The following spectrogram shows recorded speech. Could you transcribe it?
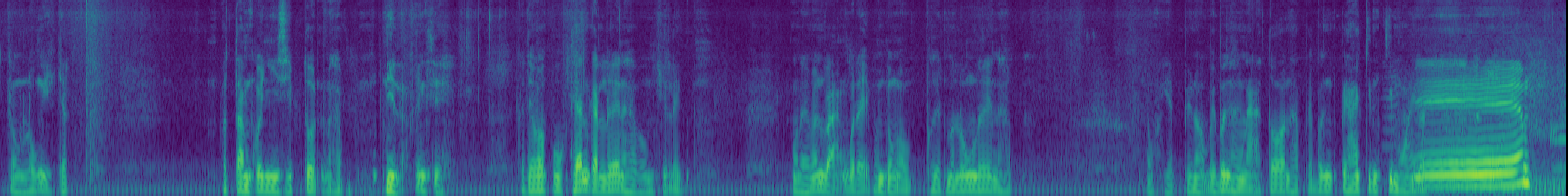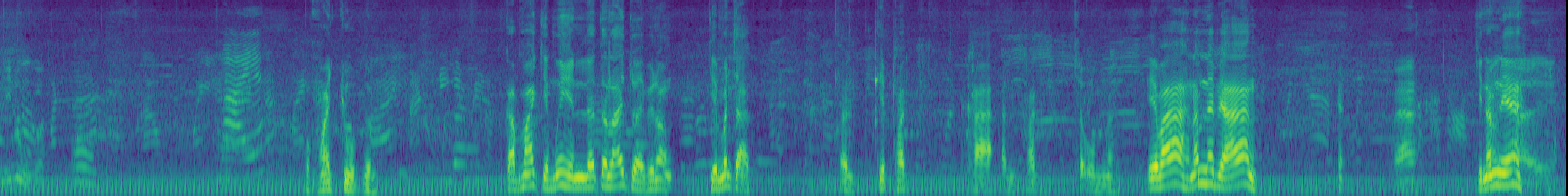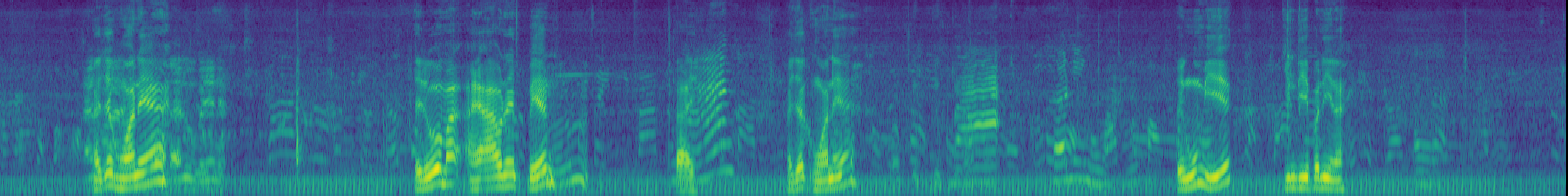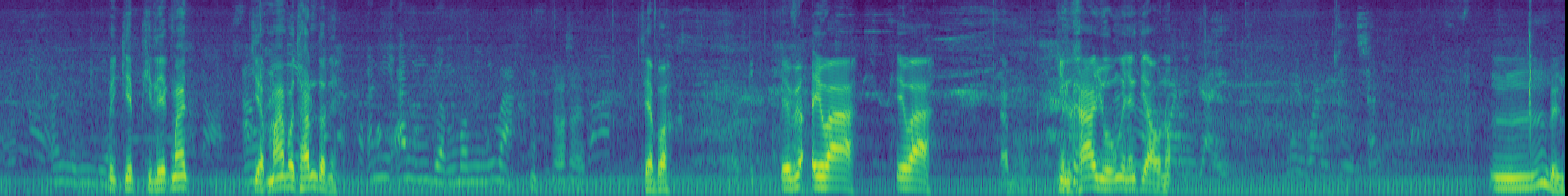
ต้องลงอีกจักประตำก็ยี่สิบต้นนะครับ นี่แหละจังสิก็จะมาปลูกแทนกันเลยนะครับ ผมชิ้นเล็กตรงไหนมันหว่างบ่ได้ผมต้องเอาพืชมาลงเลยนะครับ เอาเห็ดไปน้องไปเบิ้งข้างหน้าต้นครับ ไปเบิ้งไปหากินจิ้มหอยกันมีลูกอะไหนปกหอยจูบกันกลับมาเก็บมือเห็นแล้วแตะไลายตัวพี่น้อง เก็บมาจากอันเก็บผักขาอันผักชะอมนะเอวาน้ำในยางมากินน้ำเนี้ยเออให้เจ้าหัวเนี่ยได้ลูกกันเนี่ยเนี่ยได้รู้มาให้เอาในเป็นตายนั่นให้เจ้าหัวเนี่ย แบบกึบกึบ ปลาตัวนี้หัว ไป งุ้มอีกกินดีปะนี่นะเอออันเหลืองไปเก็บขี้เหล็กมาเก็บมาบ่ทันตัวนี้อันนี้อันเหลืองๆบ่มีว่ะแซ่บบ่เอวเอวาเอวาครับกินข้าวอยู่มันก็ยังสิเอาเนาะอืมเบิ่ง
